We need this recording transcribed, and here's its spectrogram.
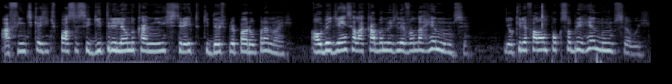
a fim de que a gente possa seguir trilhando o caminho estreito que Deus preparou para nós. A obediência ela acaba nos levando à renúncia. E eu queria falar um pouco sobre renúncia hoje.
